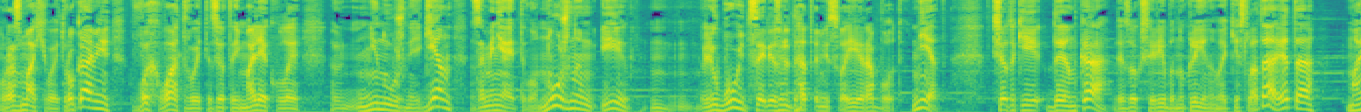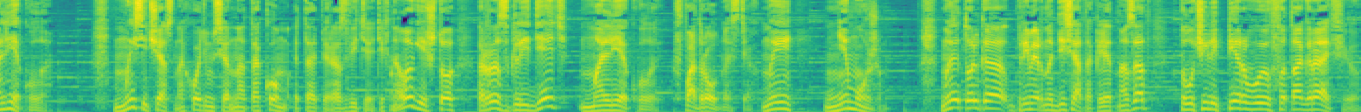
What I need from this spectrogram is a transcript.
размахивает руками, выхватывает из этой молекулы э, ненужный ген, заменяет его нужным и любуется результатами своей работы. Нет, все-таки ДНК, дезоксирибонуклеиновая кислота, это молекула – мы сейчас находимся на таком этапе развития технологий, что разглядеть молекулы в подробностях мы не можем. Мы только примерно десяток лет назад получили первую фотографию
